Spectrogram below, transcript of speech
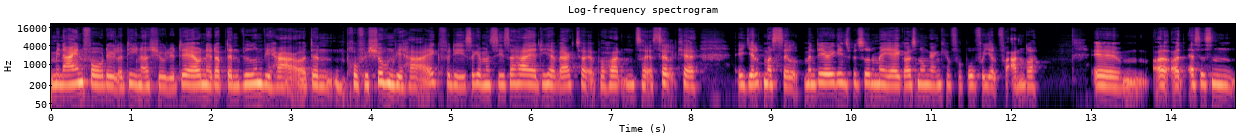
min egen fordel og din også, Julie, det er jo netop den viden, vi har, og den profession, vi har, ikke? Fordi så kan man sige, så har jeg de her værktøjer på hånden, så jeg selv kan øh, hjælpe mig selv. Men det er jo ikke ens betydende med, at jeg ikke også nogle gange kan få brug for hjælp fra andre. Øhm, og, og altså sådan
